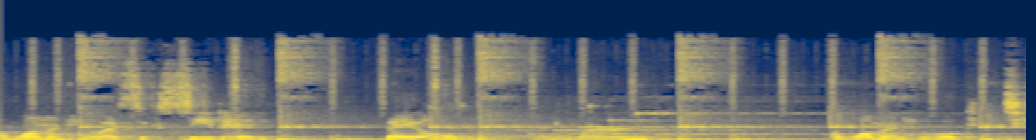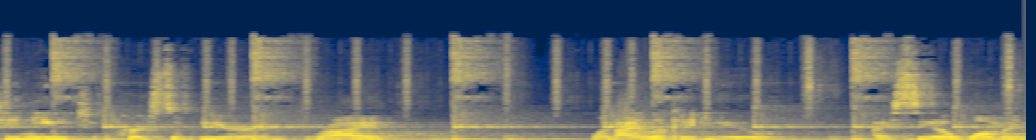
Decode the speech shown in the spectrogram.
a woman who has succeeded, failed, and learned, a woman who will continue to persevere and thrive. When I look at you, I see a woman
